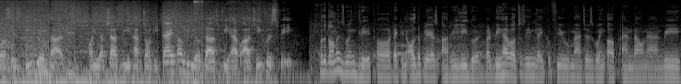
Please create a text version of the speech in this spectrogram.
versus the Yodhas. On Yakshas we have Jaunty Tank, on the Yodhas we have Archie Crispy. But the tournament is going great. Uh, Tekken, all the players are really good. But we have also seen like a few matches going up and down, and we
